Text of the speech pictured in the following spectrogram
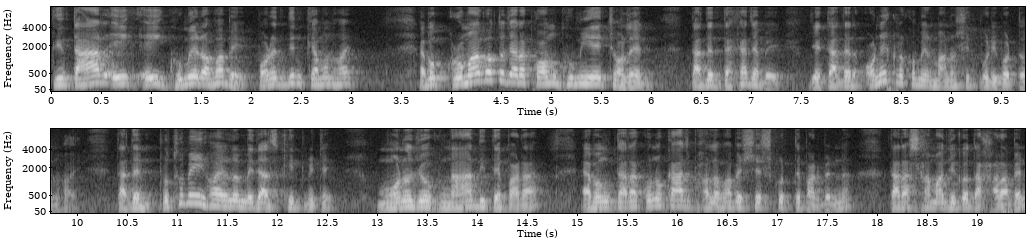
তিনি তার এই এই ঘুমের অভাবে পরের দিন কেমন হয়? এবং ক্রমাগত যারা কম ঘুমিয়ে চলেন, তাদের দেখা যাবে যে তাদের অনেক রকমের মানসিক পরিবর্তন হয়। তাদের প্রথমেই হয় হলো মেজাজ খিটমিটে, মনোযোগ না দিতে পারা এবং তারা কোনো কাজ ভালোভাবে শেষ করতে পারবেন না, তারা সামাজিকতা হারাবেন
